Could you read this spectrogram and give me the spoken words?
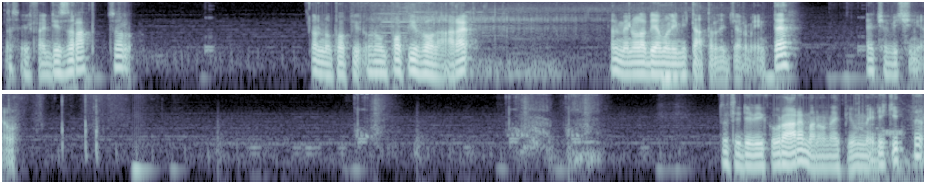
Adesso gli fai disruptor. Non può più, non può più volare. Almeno l'abbiamo limitato leggermente. E ci avviciniamo. Tu ti devi curare, ma non hai più un medikit.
